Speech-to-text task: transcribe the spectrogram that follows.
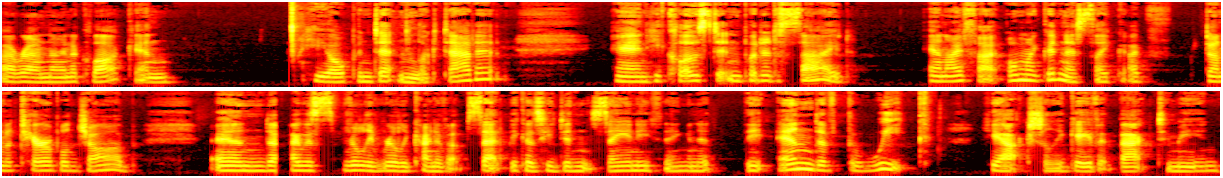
around nine o'clock and he opened it and looked at it and he closed it and put it aside and I thought, oh my goodness, like I've done a terrible job. And I was really, really kind of upset because he didn't say anything. And at the end of the week, he actually gave it back to me and,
